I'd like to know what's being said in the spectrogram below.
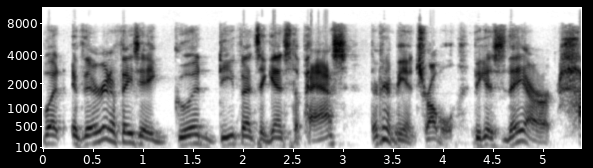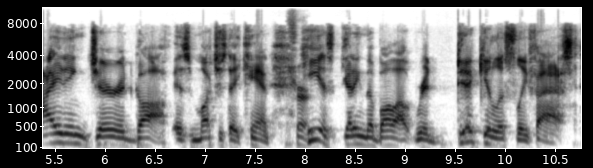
But if they're going to face a good defense against the pass, they're going to be in trouble because they are hiding Jared Goff as much as they can. Sure. He is getting the ball out ridiculously fast.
